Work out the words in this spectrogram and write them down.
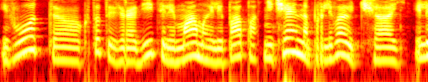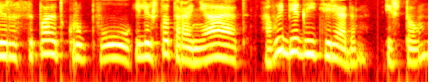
И вот э, кто-то из родителей, мама или папа, нечаянно проливают чай, или рассыпают крупу, или что-то роняют, а вы бегаете рядом. И что?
